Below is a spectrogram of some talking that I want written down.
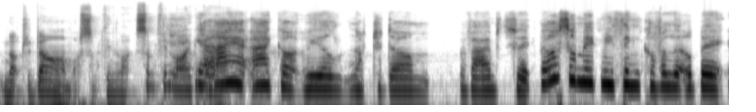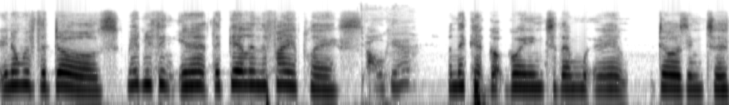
Notre Dame or something like something like Yeah, that. I I got real Notre Dame vibes to it. But also made me think of a little bit, you know, with the doors. Made me think, you know, the girl in the fireplace oh yeah. when they kept got going into them uh, doors into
